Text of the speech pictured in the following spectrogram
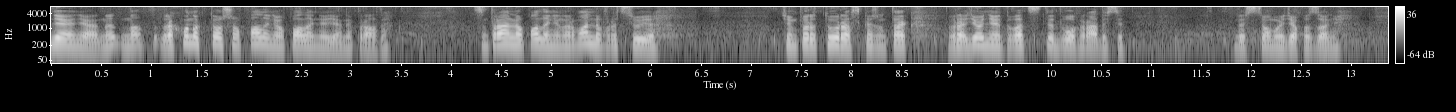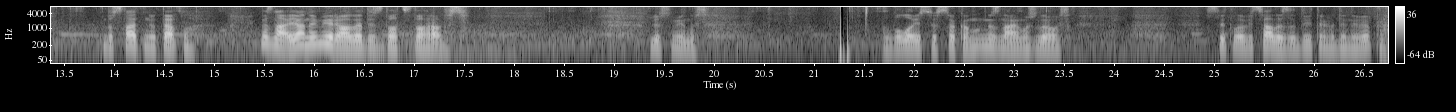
Ні, ні, на, рахунок того, що опалення, опалення є, неправда. Центральне опалення нормально працює. Температура, скажімо так, в районі 22 градусів. Десь в цьому діапазоні. Достатньо тепло. Не знаю, я не мірю, але десь 22 градуси. Плюс-мінус. Вологість висока, не знаю, можливо. Світло обіцяли за 2-3 години виправ.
